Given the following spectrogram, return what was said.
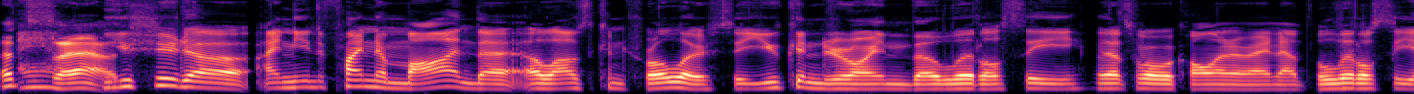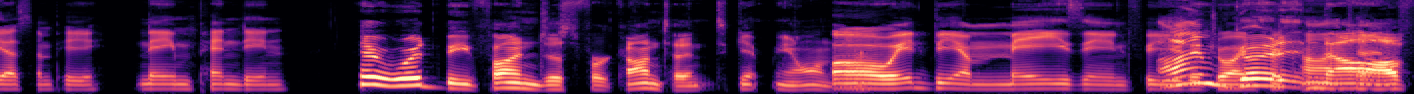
That's Man, sad. You should. Uh, I need to find a mod that allows controllers so you can join the little C. That's what we're calling it right now. The little C SMP name pending. It would be fun just for content to get me on. there. Oh, it'd be amazing for you to I'm join good for content. enough.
